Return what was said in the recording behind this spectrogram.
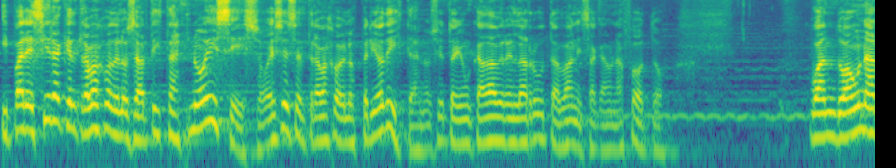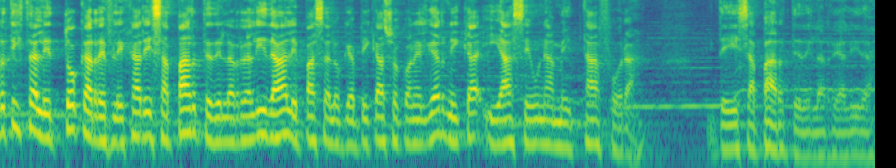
Y pareciera que el trabajo de los artistas no es eso, ese es el trabajo de los periodistas, ¿no es cierto? Hay un cadáver en la ruta, van y sacan una foto. Cuando a un artista le toca reflejar esa parte de la realidad, le pasa lo que a Picasso con el Guernica y hace una metáfora de esa parte de la realidad.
